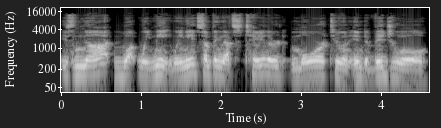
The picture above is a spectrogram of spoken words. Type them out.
is not what we need. We need something that's tailored more to an individual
